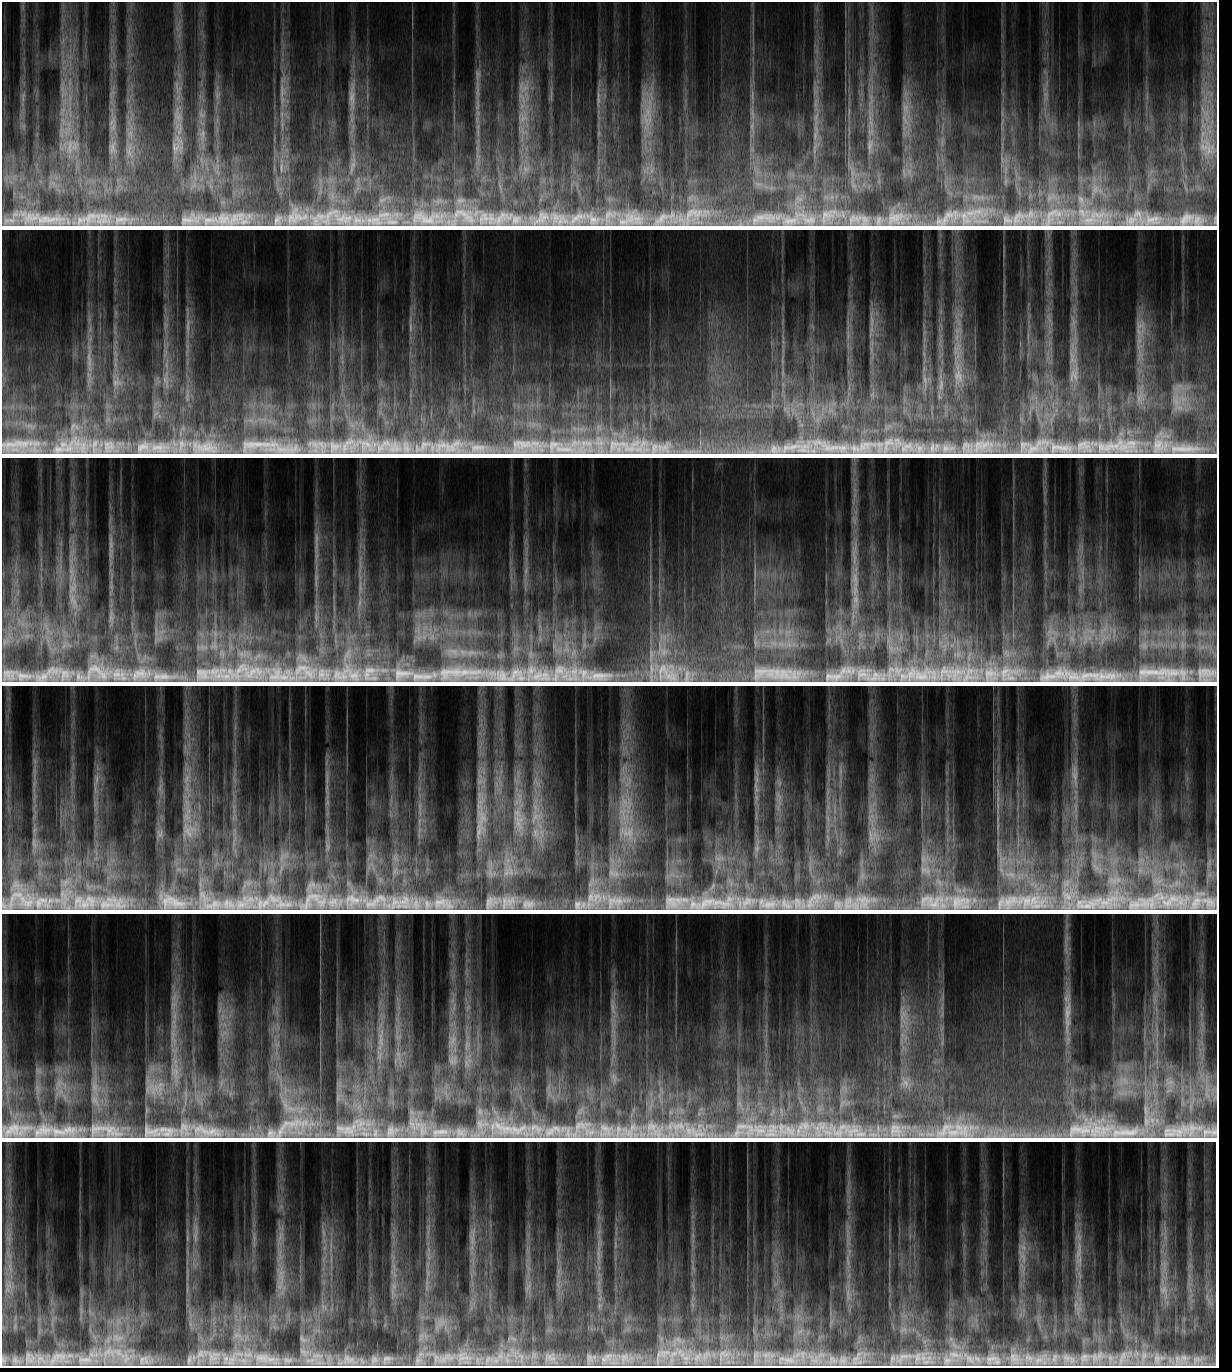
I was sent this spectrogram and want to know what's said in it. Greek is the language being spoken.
Οι λαθροχειρίες της κυβέρνησης συνεχίζονται και στο μεγάλο ζήτημα των βάουτσερ για τους βρεφονιπιακούς σταθμούς, για τα ΚΔΑΠ και μάλιστα και δυστυχώς για τα, και για τα ΚΔΑΠ αμαία, δηλαδή για τις ε, μονάδες αυτές οι οποίες απασχολούν ε, ε, παιδιά τα οποία ανήκουν στην κατηγορία αυτή των ατόμων με αναπηρία. Η κυρία Μιχαηλίδου στην πρόσφατη επίσκεψή της εδώ διαφήμισε το γεγονός ότι έχει διαθέσει βάουτσερ και ότι ε, ένα μεγάλο αριθμό με βάουτσερ και μάλιστα ότι ε, δεν θα μείνει κανένα παιδί ακάλυπτο. Ε, τη διαψεύδει κατηγορηματικά η πραγματικότητα διότι δίδει βάουτσερ αφενός μεν χωρίς αντίκρισμα, δηλαδή βάουτσερ τα οποία δεν αντιστοιχούν σε θέσεις υπαρκτές που μπορεί να φιλοξενήσουν παιδιά στις δομές ένα αυτό. Και δεύτερον, αφήνει ένα μεγάλο αριθμό παιδιών οι οποίοι έχουν πλήρεις φακέλους για ελάχιστες αποκλίσεις από τα όρια τα οποία έχει βάλει, τα εισοδηματικά για παράδειγμα, με αποτέλεσμα τα παιδιά αυτά να μένουν εκτός δομών. Θεωρούμε ότι αυτή η μεταχείριση των παιδιών είναι απαράδεκτη και θα πρέπει να αναθεωρήσει αμέσως την πολιτική της, να στελεχώσει τις μονάδες αυτές, έτσι ώστε τα βάουτσερ αυτά καταρχήν να έχουν αντίκρισμα και δεύτερον να ωφεληθούν όσο γίνεται περισσότερα παιδιά από αυτές τις υπηρεσίες.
